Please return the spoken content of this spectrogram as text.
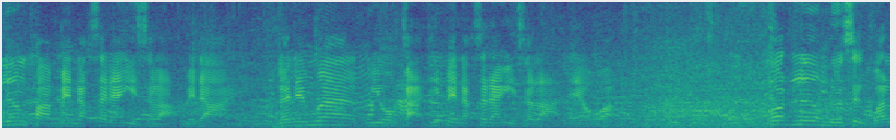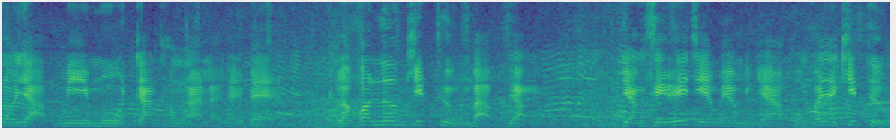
เรื่องความเป็นนักแสดงอิสระไม่ได้ และในเมื่อมีโอกาสที่เป็นนักแสดงอิสระแล้วอะก็เริ่มรู้สึกว่าเราอยากมีมูดการทำงานหลาย ๆ แบบ แล้วก็เริ่มคิดถึงแบบอย่างอย่างซีรีส์ GMM อย่างเงี้ยผมก็ยังคิดถึง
